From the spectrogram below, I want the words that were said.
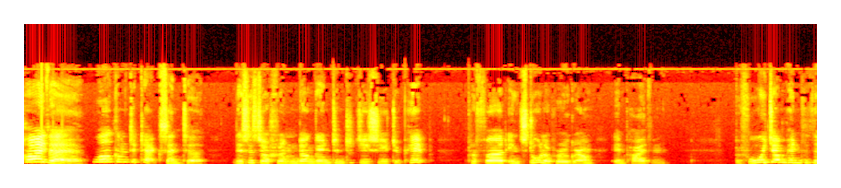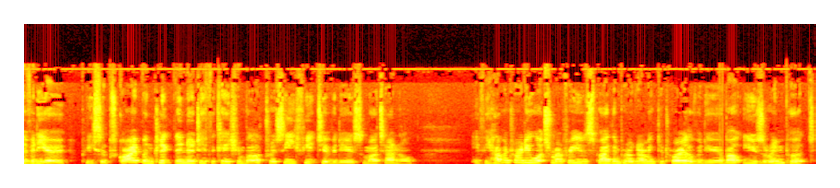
Hi there! Welcome to Tech Center. This is Joshua and I'm going to introduce you to pip, preferred installer program in Python. Before we jump into the video, please subscribe and click the notification bell to receive future videos from our channel. If you haven't already watched my previous Python programming tutorial video about user input,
